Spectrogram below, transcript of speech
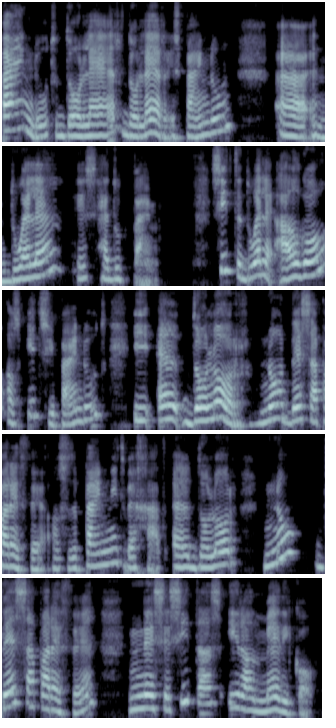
pijn doet, doler, doler is pijn doen, uh, en duele is het doet pijn. Si te duele algo, als iets je pijn doet, y el dolor no desaparece, als de pijn niet weggaat, el dolor no desaparece, necesitas ir al médico.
